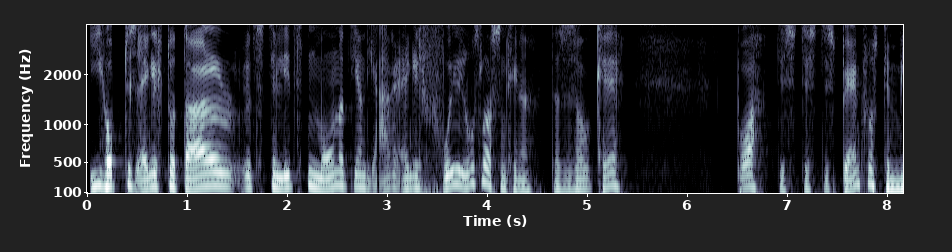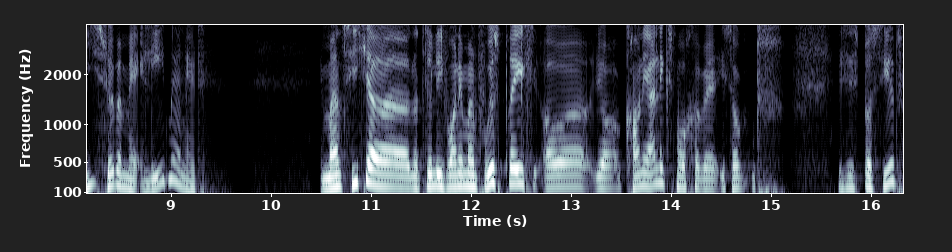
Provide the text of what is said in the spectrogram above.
ich habe das eigentlich total jetzt den letzten Monaten und Jahre eigentlich voll loslassen können. Dass ich sage, okay, boah, das, das, das beeinflusst mich selber, mein Leben ja nicht. Ich meine, sicher, natürlich, wenn ich meinen Fuß breche, aber ja, kann ich auch nichts machen, weil ich sage, es ist passiert.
